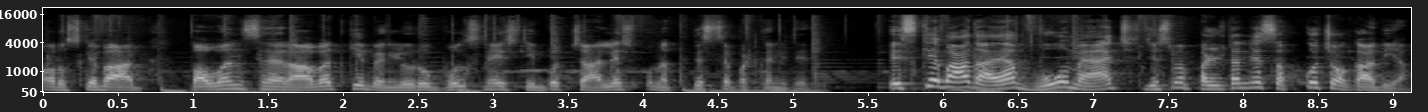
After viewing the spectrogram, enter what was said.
और उसके बाद पवन सहरावत की बेंगलुरु बुल्स ने इस टीम को चालीस उनतीस से पटकनी दे दी। इसके बाद आया वो मैच जिसमें पल्टन ने सबको चौंका दिया।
